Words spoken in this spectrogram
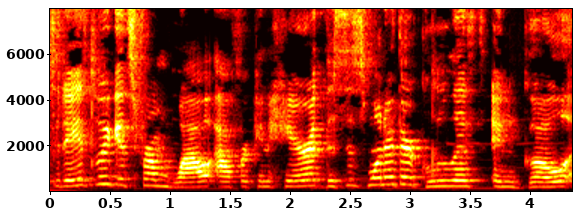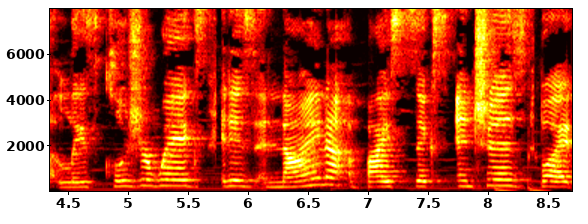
Today's wig is from Wow African Hair. This is one of their glueless and go lace closure wigs. It is nine by six inches, but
